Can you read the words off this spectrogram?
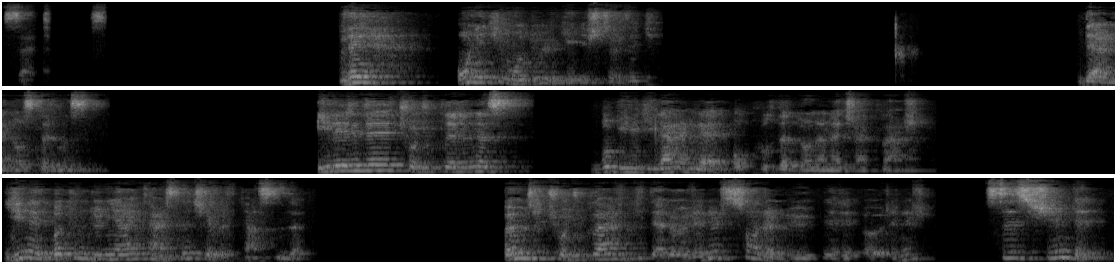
sertifikası. Ve 12 modül geliştirdik. Değerli dostlarımız, ileride çocuklarınız bu bilgilerle okulda donanacaklar. Yine bakın dünyayı tersine çevirdik aslında. Önce çocuklar gider öğrenir, sonra büyükleri öğrenir. Siz şimdi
